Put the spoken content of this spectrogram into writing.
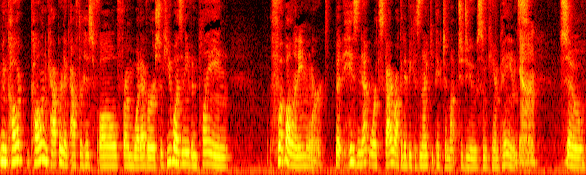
I mean, Colin, Colin Kaepernick, after his fall from whatever, so he wasn't even playing football anymore, but his net worth skyrocketed because Nike picked him up to do some campaigns. yeah So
